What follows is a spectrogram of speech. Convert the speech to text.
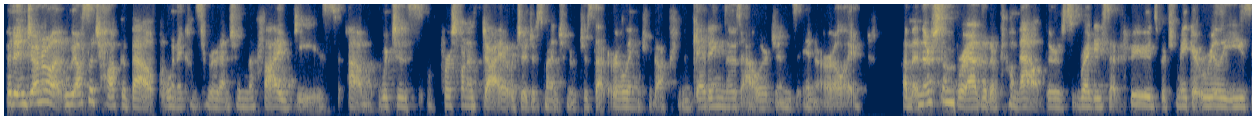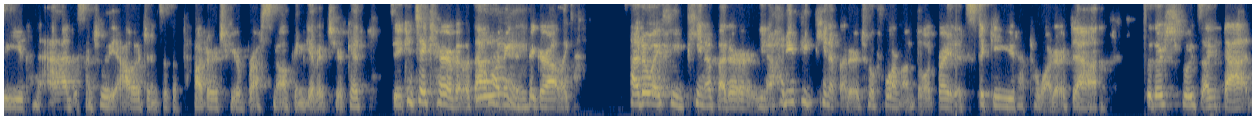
but in general, we also talk about when it comes to prevention, the five Ds, um, which is first one is diet, which I just mentioned, which is that early introduction, getting those allergens in early. Um, and there's some brands that have come out. There's Ready Set Foods, which make it really easy. You can add essentially the allergens as a powder to your breast milk and give it to your kid. So you can take care of it without having to figure out like how do I feed peanut butter? You know, how do you feed peanut butter to a four month old, right? It's sticky, you'd have to water it down. So there's foods like that.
